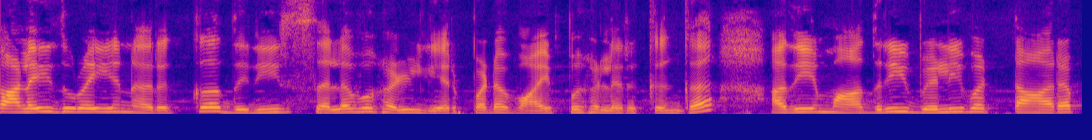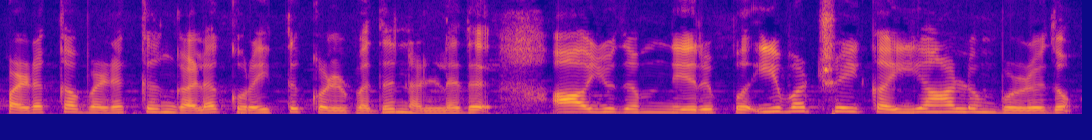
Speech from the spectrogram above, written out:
கலைத்துறையினருக்கு திடீர் செலவுகள் ஏற்பட வாய்ப்புகள் இருக்குங்க. அதே மாதிரி வெளிவட்டார பழக்க வழக்கங்களை குறைத்து கொள்வது நல்லது. ஆயுதம் நெருப்பு இவற்றை கையாளும் பொழுதும்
